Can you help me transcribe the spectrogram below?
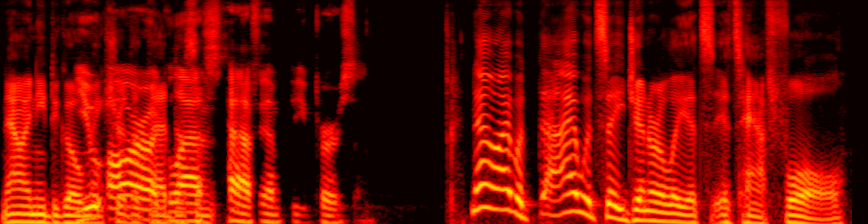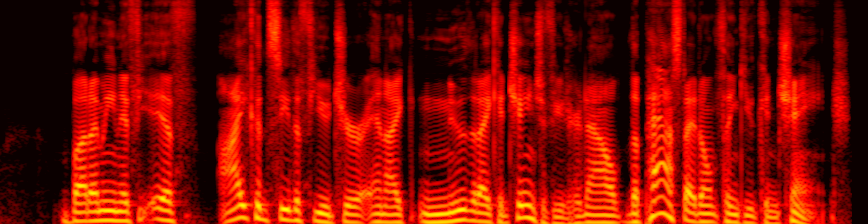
Now I need to go you make sure are that a that glass doesn't. half empty person. No, I would I would say generally it's it's half full. But I mean if if I could see the future and I knew that I could change the future. Now, the past I don't think you can change.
